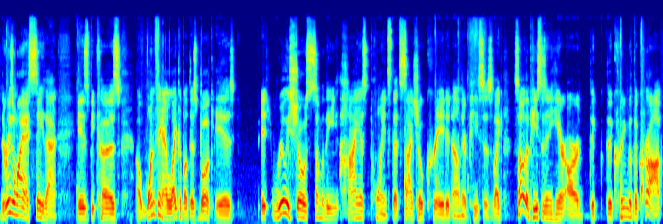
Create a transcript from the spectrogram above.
The reason why I say that is because uh, one thing I like about this book is it really shows some of the highest points that Sideshow created on their pieces. Like some of the pieces in here are the, the cream of the crop,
